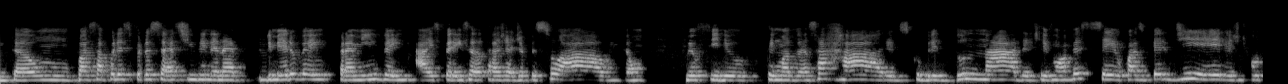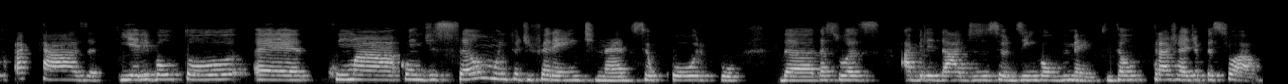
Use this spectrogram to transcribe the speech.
Então, passar por esse processo de entender, né? Primeiro vem, para mim, vem a experiência da tragédia pessoal, então meu filho tem uma doença rara, eu descobri do nada, ele teve um AVC, eu quase perdi ele, a gente voltou para casa e ele voltou é, com uma condição muito diferente, né, do seu corpo, da, das suas habilidades, do seu desenvolvimento. Então, tragédia pessoal.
